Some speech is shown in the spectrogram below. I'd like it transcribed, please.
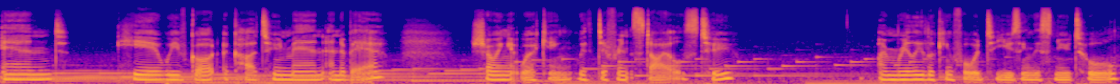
And here we've got a cartoon man and a bear, showing it working with different styles too. I'm really looking forward to using this new tool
